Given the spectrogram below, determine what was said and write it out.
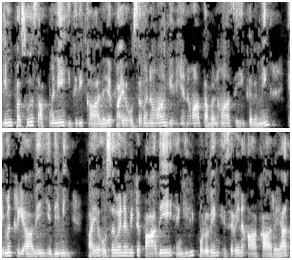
ඉන්පසුව සක්මනේ ඉතිරි කාලය পায় ඔසවනවා ගෙනියනවා තබනවා සිහි කරමින් එම ක්‍රියාවේ යෙදෙමි. পায় ඔසවන විට පාදයේ ඇඟිලි පොළවෙන් එසවෙන ආකාරයත්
